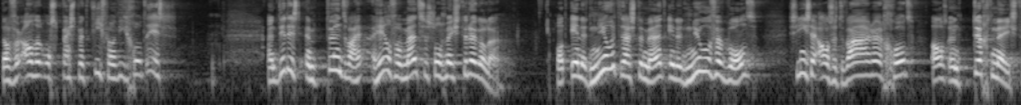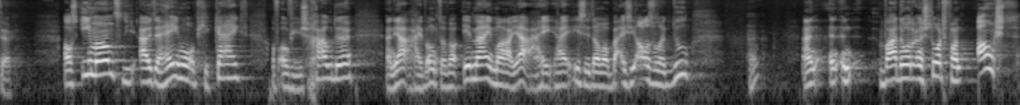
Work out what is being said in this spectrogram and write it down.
dan verandert ons perspectief van wie God is. En dit is een punt waar heel veel mensen soms mee struggelen. Want in het Nieuwe Testament, in het Nieuwe Verbond, zien zij als het ware God als een tuchtmeester. Als iemand die uit de hemel op je kijkt of over je schouder. En ja, hij woont er wel in mij, maar ja, hij, hij is er dan wel bij. Hij ziet alles wat ik doe. En, en, en waardoor er een soort van angst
